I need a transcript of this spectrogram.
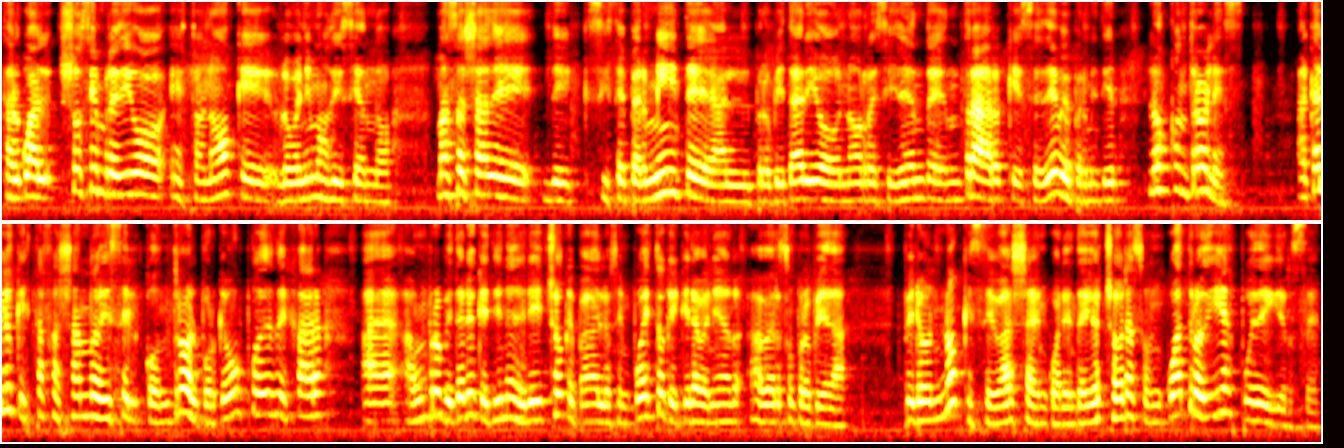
Tal cual, yo siempre digo esto, ¿no? Que lo venimos diciendo, más allá de, de si se permite al propietario no residente entrar, que se debe permitir, los controles. Acá lo que está fallando es el control, porque vos podés dejar a, a un propietario que tiene derecho, que paga los impuestos, que quiera venir a ver su propiedad, pero no que se vaya en 48 horas o en 4 días puede irse.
